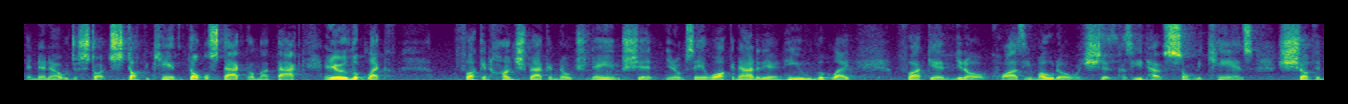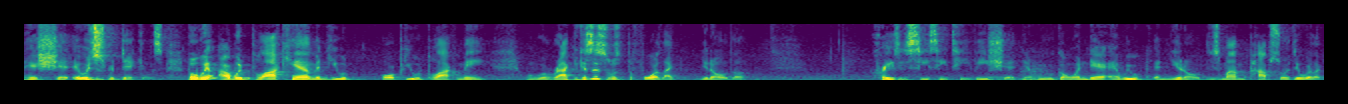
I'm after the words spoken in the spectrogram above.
And then I would just start stuffing cans double stacked on my back, and it would look like fucking hunchback of Notre Dame shit. You know what I'm saying? Walking out of there, and he would look like fucking you know Quasimodo and shit because he'd have so many cans shoved in his shit. It was just ridiculous. But we, I would block him, and he would, or he would block me when we were racking because this was before like you know the crazy CCTV shit. You know, we would go in there and we would, and you know, these mom and pop stores, they were like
